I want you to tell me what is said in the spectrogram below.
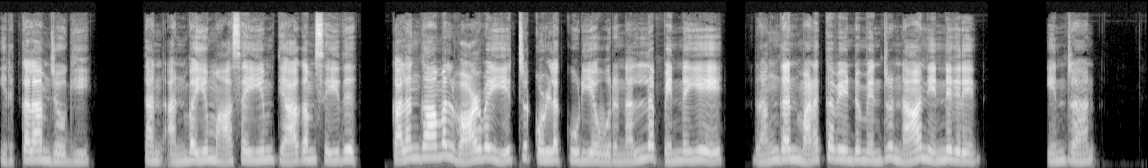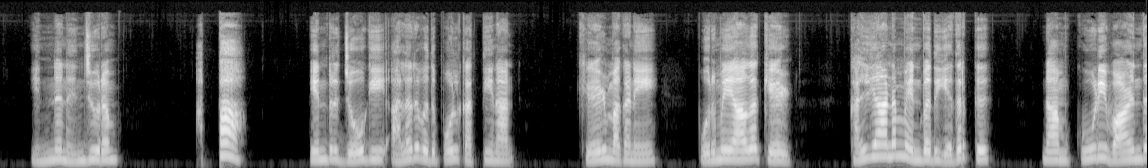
இருக்கலாம் ஜோகி தன் அன்பையும் ஆசையையும் தியாகம் செய்து கலங்காமல் வாழ்வை ஏற்றுக்கொள்ளக்கூடிய ஒரு நல்ல பெண்ணையே ரங்கன் மணக்க வேண்டுமென்று நான் எண்ணுகிறேன் என்றான். என்ன நெஞ்சுரம் அப்பா! என்று ஜோகி அலறுவது போல் கத்தினான். கேள் மகனே பொறுமையாக கேள். கல்யாணம் என்பது எதற்கு? நாம் கூடி வாழ்ந்த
